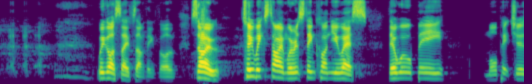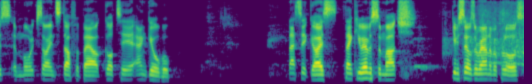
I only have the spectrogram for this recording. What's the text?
we got to save something for them. So, two weeks' time, we're at SteamCon US. There will be more pictures and more exciting stuff about Godtear and Guild Ball. That's it, guys. Thank you ever so much. Give yourselves a round of applause.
